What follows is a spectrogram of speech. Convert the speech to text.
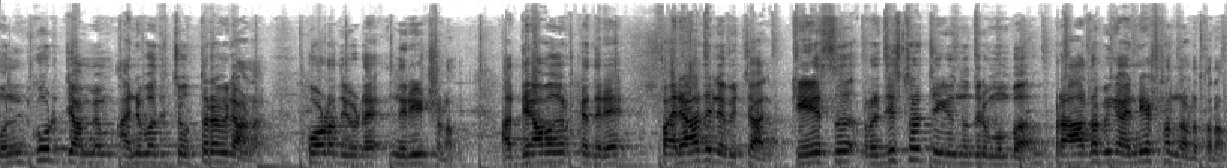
മുൻകൂർ ജാമ്യം അനുവദിച്ച ഉത്തരവിലാണ് കോടതിയുടെ നിരീക്ഷണം. അധ്യാപകർക്കെതിരെ പരാതി ലഭിച്ചാൽ കേസ് രജിസ്റ്റർ ചെയ്യുന്നതിന് മുമ്പ് പ്രാഥമിക അന്വേഷണം നടത്തണം.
